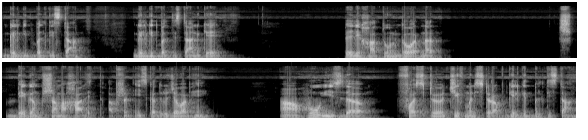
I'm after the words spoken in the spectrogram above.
Gilgit Baltistan? Gilgit Baltistan के पहली खातून गवर्नर बेगम शमा खालिद ऑप्शन इसका दुरुस्त जवाब है who is the first chief minister of Gilgit Baltistan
